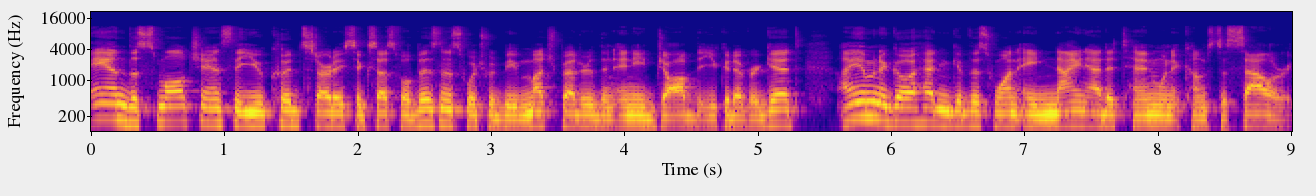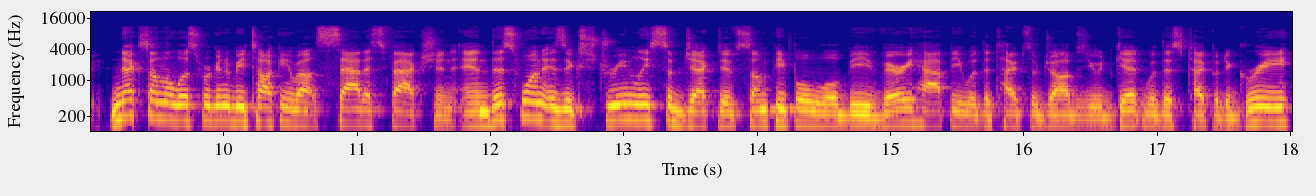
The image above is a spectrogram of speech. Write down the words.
and the small chance that you could start a successful business, which would be much better than any job that you could ever get, I am going to go ahead and give this one a 9 out of 10 when it comes to salary. Next on the list, we're going to be talking about satisfaction, and this one is extremely subjective. Some people will be very happy with the types of jobs you would get with this type of degree,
